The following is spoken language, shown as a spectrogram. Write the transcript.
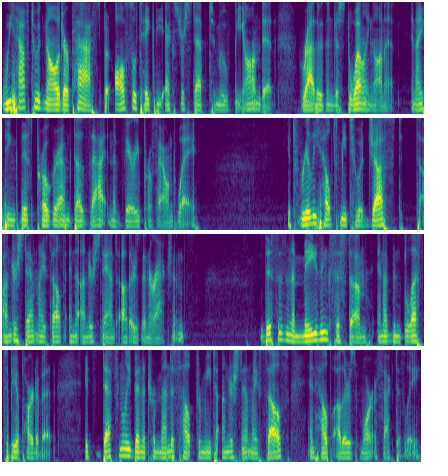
we have to acknowledge our past, but also take the extra step to move beyond it rather than just dwelling on it. And I think this program does that in a very profound way. It's really helped me to adjust, to understand myself, and to understand others' interactions. This is an amazing system, and I've been blessed to be a part of it. It's definitely been a tremendous help for me to understand myself and help others more effectively.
